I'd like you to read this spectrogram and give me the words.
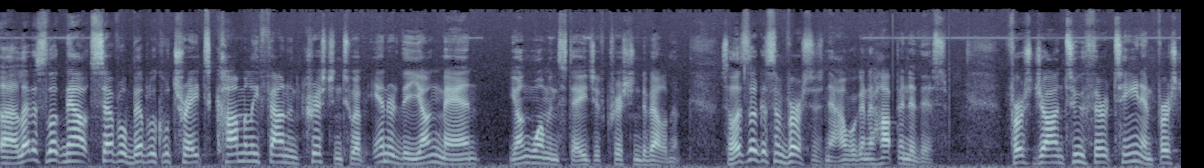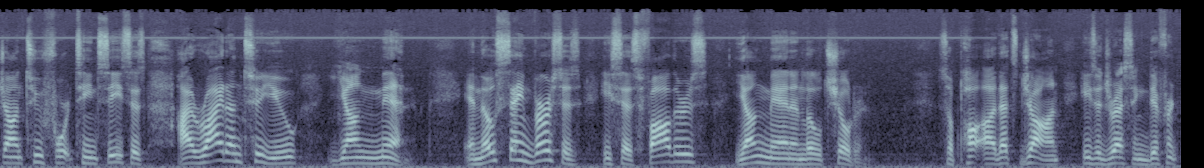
Uh, let us look now at several biblical traits commonly found in Christians who have entered the young man, young woman stage of Christian development. So let's look at some verses now. We're going to hop into this. 1 John 2:13 and 1 John 2:14c says, "I write unto you young men." In those same verses, he says fathers, young men, and little children. So Paul, uh, that's John. He's addressing different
